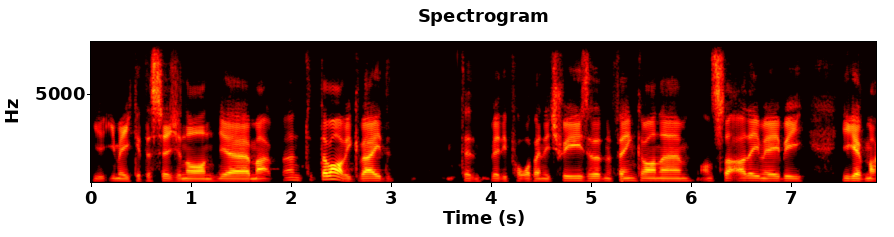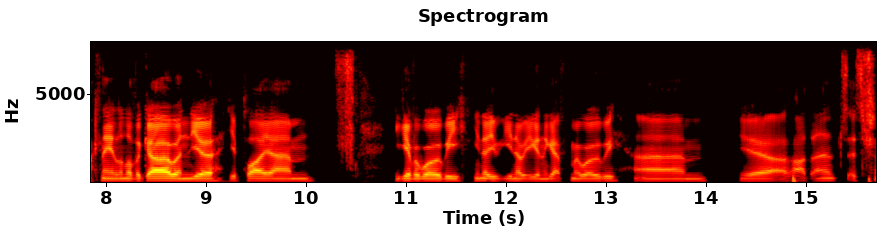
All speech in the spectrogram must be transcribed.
you, you, make a decision on yeah, Matt, and they might be great. Didn't really pull up any trees. I didn't think on um on Saturday. Maybe you give McNeil another go, and you you play um you give Iwobi, you know, you know what you're going to get from Iwobi. Um, yeah, I don't. It's, it's,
